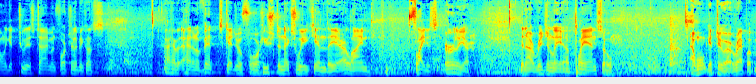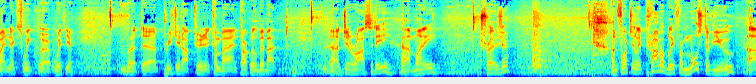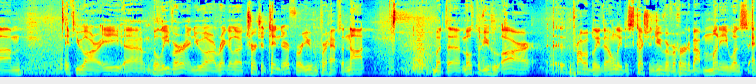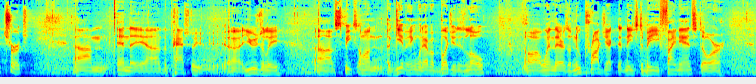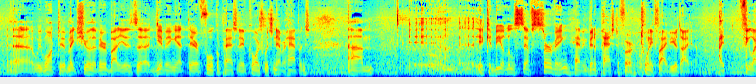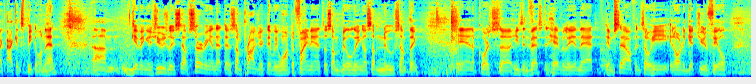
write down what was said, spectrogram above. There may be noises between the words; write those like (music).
I only get two this time, unfortunately, because I have I had an event scheduled for Houston next week, and the airline flight is earlier than I originally uh, planned. So I won't get to uh, wrap up my next week uh, with you, but uh, appreciate the opportunity to come by and talk a little bit about uh, generosity, uh, money, treasure. Unfortunately, probably for most of you, um, if you are a uh, believer and you are a regular church attender, for you who perhaps are not, but uh, most of you who are, uh, probably the only discussion you've ever heard about money was at church. Um, and the, uh, the pastor uh, usually uh, speaks on giving whenever budget is low or when there's a new project that needs to be financed or uh, we want to make sure that everybody is uh, giving at their full capacity, of course, which never happens. Um, it can be a little self-serving. Having been a pastor for 25 years, I I feel like I can speak on that. Um, giving is usually self-serving in that there's some project that we want to finance, or some building, or some new something and of course uh, he's invested heavily in that himself and so he in order to get you to feel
